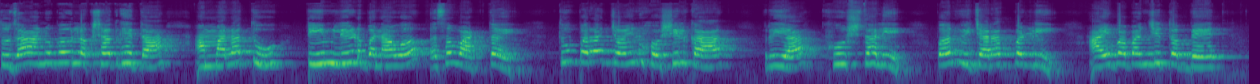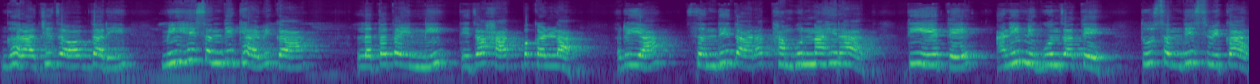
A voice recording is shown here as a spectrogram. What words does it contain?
तुझा अनुभव लक्षात घेता आम्हाला तू टीम लीड बनावं असं वाटतंय. तू परत जॉईन होशील का? रिया खुश झाली पण विचारात पडली. आईबाबांची तब्येत घराची जबाबदारी मी ही संधी घ्यावी का? लताताईंनी तिचा हात पकडला. रिया संधी दारात थांबून नाही राहत. ती येते आणि निघून जाते. तू संधी स्वीकार.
